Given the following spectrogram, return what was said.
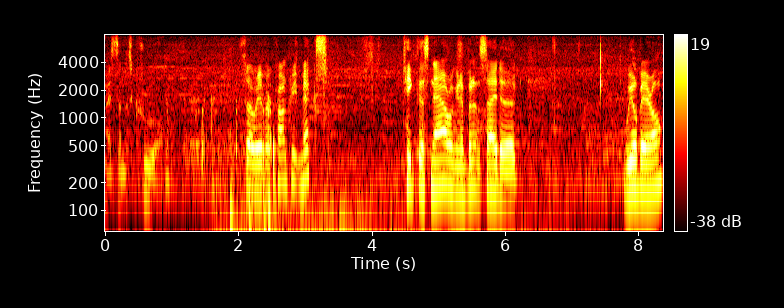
My son is cruel. So we have our concrete mix. Take this now, we're gonna put it inside a wheelbarrow.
